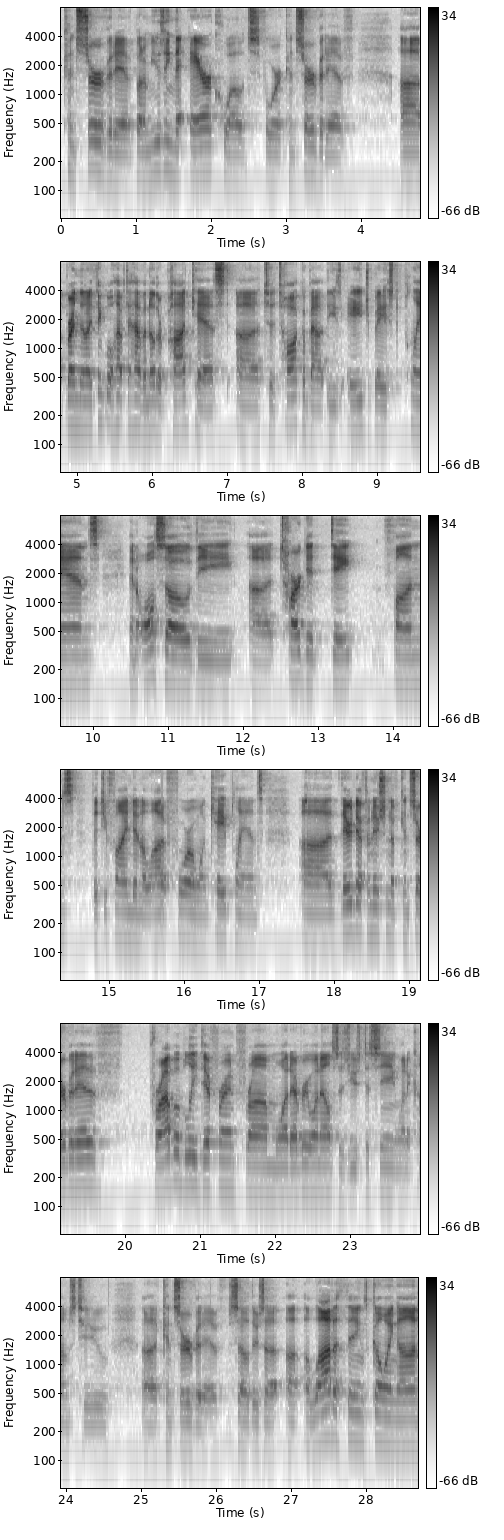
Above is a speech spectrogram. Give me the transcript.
conservative. But i'm using the air quotes for conservative. Uh, Brendan, I think we'll have to have another podcast uh, to talk about these age based plans and also the uh, target date funds that you find in a lot of 401k plans, uh, their definition of conservative probably different from what everyone else is used to seeing when it comes to uh, conservative. So there's a, a, a, lot of things going on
